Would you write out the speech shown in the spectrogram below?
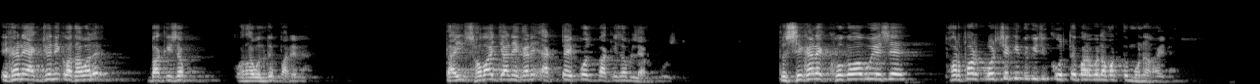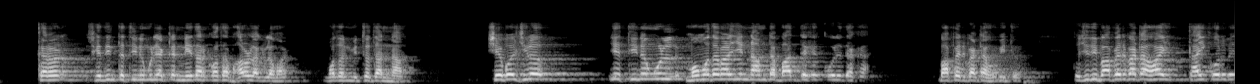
এখানে একজনই কথা বলে, বাকি সব কথা বলতে পারে না। তাই সবাই জানে এখানে একটাই পোস্ট, বাকি সব ল্যাম্প পোস্ট। তো সেখানে খোকাবাবু এসে ফরফর করছে, কিন্তু কিছু করতে পারবে বলে আমার তো মনে হয় না। কারণ সেদিন তো তৃণমূলের একটা নেতার কথা ভালো লাগল আমার, মদন মিত্র তার নাম। সে বলছিল যে, তৃণমূল মমতা ব্যানার্জির নামটা বাদ দেখে করে দেখা, বাপের বেটা হবি তো। তো যদি বাপের বেটা হয়, তাই করবে।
